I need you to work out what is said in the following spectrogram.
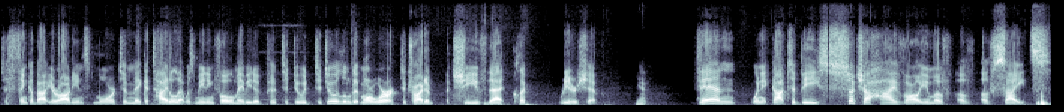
to think about your audience more, to make a title that was meaningful, maybe to, to do to do a little bit more work to try to achieve that click readership. Yep. Then when it got to be such a high volume of, of, of sites,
